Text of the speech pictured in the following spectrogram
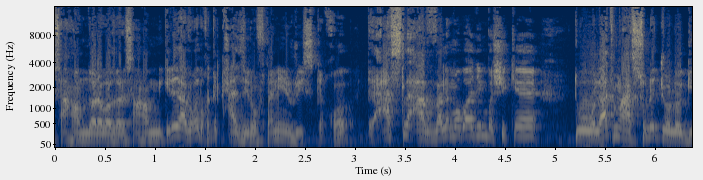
سهامدار بازار سهام می‌گیره در واقع بخاطر پذیرفتن این ریسک خب اصل اول ما باید این باشه که دولت مسئول جلوگیری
